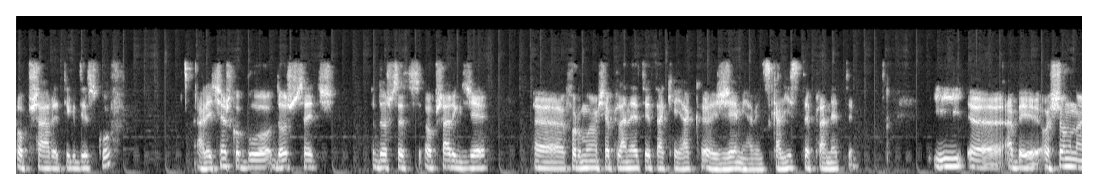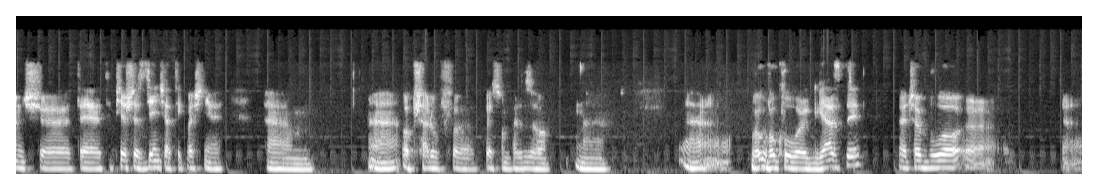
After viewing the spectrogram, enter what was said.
obszary tych dysków, ale ciężko było dostrzec, dostrzec obszary, gdzie formują się planety takie jak Ziemia, więc skaliste planety. I aby osiągnąć te, te pierwsze zdjęcia tych właśnie obszarów, e, które są bardzo e, e, wo- wokół gwiazdy, e, trzeba było e, e,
